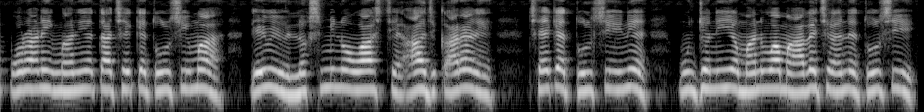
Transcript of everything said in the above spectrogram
પૌરાણિક માન્યતા છે કે તુલસીમાં દેવી લક્ષ્મીનો વાસ છે. આ જ કારણે છે કે તુલસીને પૂજનીય માનવામાં આવે છે અને તુલસી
